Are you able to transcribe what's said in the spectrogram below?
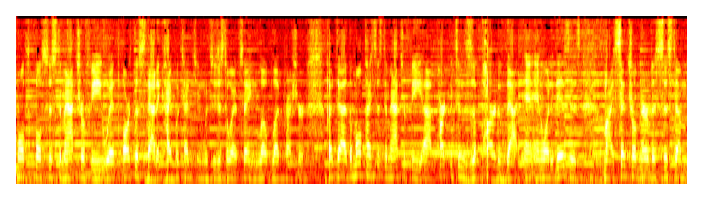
multiple system atrophy with orthostatic hypotension, which is just a way of saying low blood pressure. But uh, the multi-system atrophy, uh, Parkinson's is a part of that, and, and, what it is is my central nervous system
